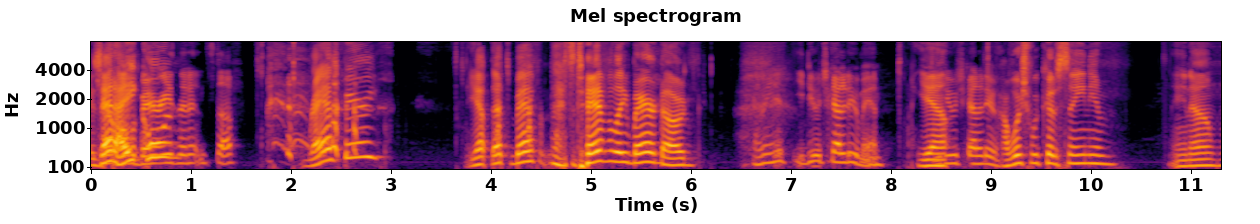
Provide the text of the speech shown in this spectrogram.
Is that count all the berries acorn? in it and stuff. Raspberry? Yep, that's bef- that's definitely bear dog. I mean, it, you do what you got to do, man. Yeah, You do what you got to do. I wish we could have seen him. You know,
